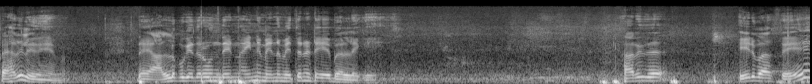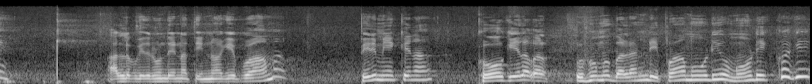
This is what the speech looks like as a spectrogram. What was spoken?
පැහැදිලිද එහෙම? දැන් අල්ලපු ගෙදරුන් දෙන්න ඉන්නේ මෙන්න මෙතන ටේබල් එකේ. හරිද? ඊට පස්සේ අල්ලපු ගෙදරුන් දෙන්නත් ඉන්නවා කියපුවාම පිරිමි එක්කෙනා කෝ කියලා බල උහුම බලන්න එපා මෝඩියෝ මෝඩෙක් වගේ.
